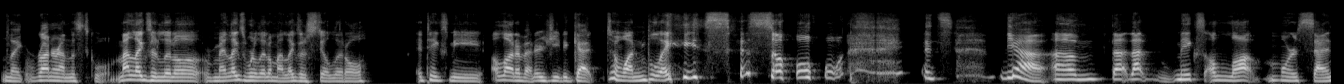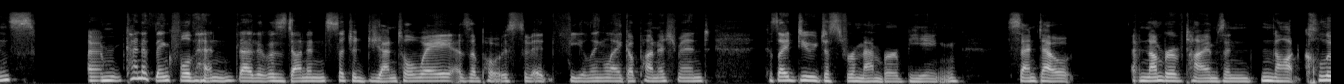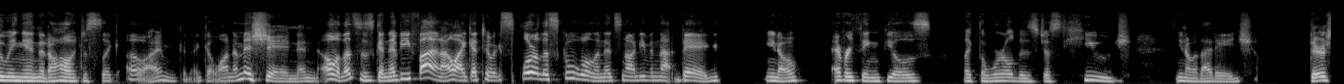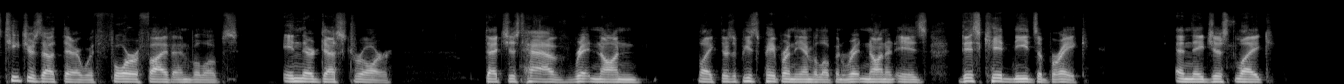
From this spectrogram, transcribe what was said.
like, run around the school. My legs are little, my legs were little, my legs are still little. It takes me a lot of energy to get to one place. so it's, yeah, um, that, that makes a lot more sense I'm kind of thankful then that it was done in such a gentle way as opposed to it feeling like a punishment. Because I do just remember being sent out a number of times and not cluing in at all, just like, oh, I'm going to go on a mission and oh, this is going to be fun. Oh, I get to explore the school and it's not even that big. You know, everything feels like the world is just huge, you know, at that age. There's teachers out there with four or five envelopes in their desk drawer that just have written on like there's a piece of paper in the envelope and written on it is this kid needs a break. And they just like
